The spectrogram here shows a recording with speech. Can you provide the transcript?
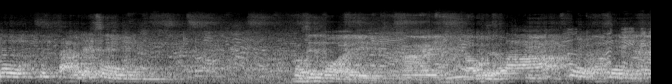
เลิกซื้อต่าได้ส่งเราเส้นบ่อยนายเราเดือดร้อนโกรธ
